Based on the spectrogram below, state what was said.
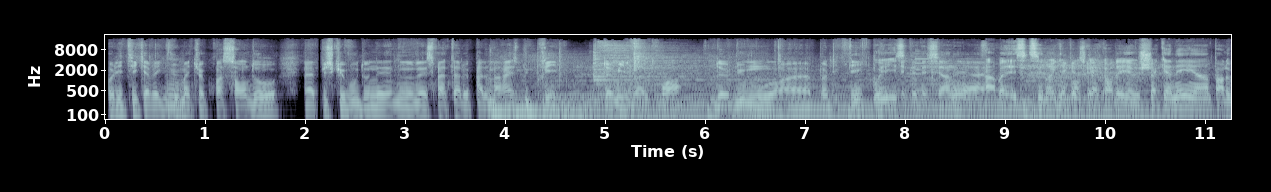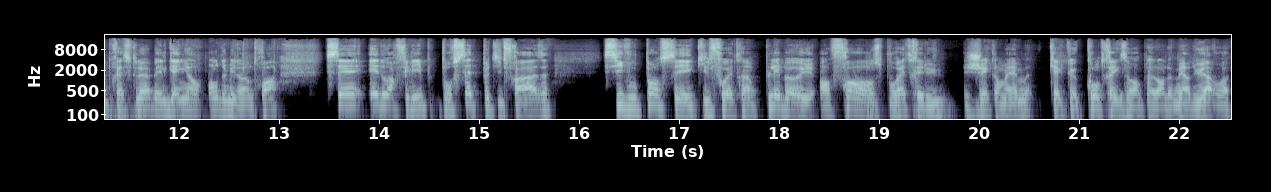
politique avec vous, Mm. Mathieu Croissando, euh, puisque vous donnez, nous donnez ce matin le palmarès du prix 2023 de l'humour euh, politique. Oui, qui était décerné à... Ah bah, c'est c'est une récompense qui est accordée euh, chaque année hein, par le Presse Club et le gagnant en 2023, c'est Édouard Philippe pour cette petite phrase. Si vous pensez qu'il faut être un playboy en France pour être élu, j'ai quand même quelques contre-exemples. Alors le maire du Havre,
